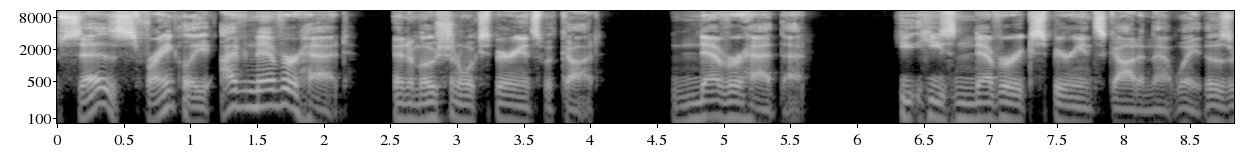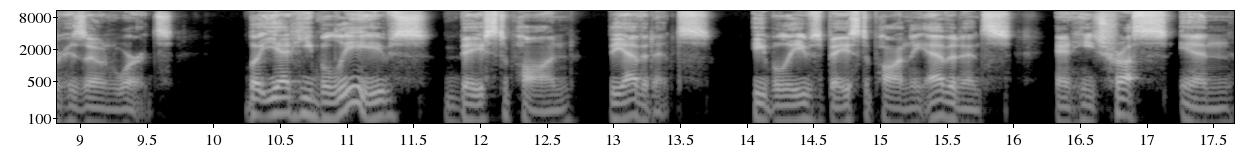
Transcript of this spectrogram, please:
says, frankly, I've never had an emotional experience with God. Never had that. He, he's never experienced God in that way. Those are his own words. But yet he believes based upon the evidence. He believes based upon the evidence and he trusts in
